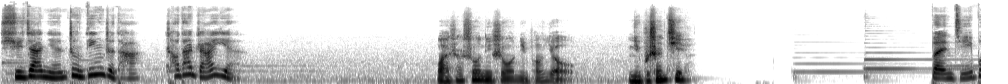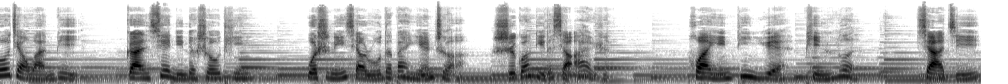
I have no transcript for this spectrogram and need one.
徐佳年正盯着他，朝他眨眼。晚上说你是我女朋友，你不生气？本集播讲完毕，感谢您的收听，我是林小茹的扮演者，时光里的小爱人，欢迎订阅评论，下集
